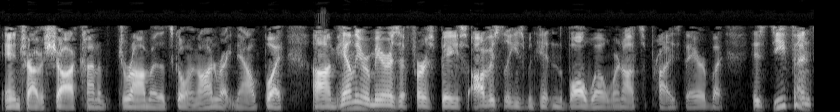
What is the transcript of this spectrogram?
and Travis Shaw kind of drama that's going on right now. But um, Hanley Ramirez at first base, obviously he's been hitting the ball well. We're not surprised there, but his defense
